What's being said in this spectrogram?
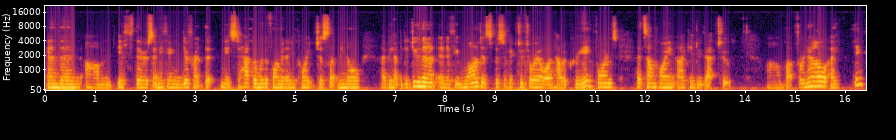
And then um, if there's anything different that needs to happen with a form at any point, just let me know. I'd be happy to do that. And if you want a specific tutorial on how to create forms at some point, I can do that too. Um, but for now, I think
